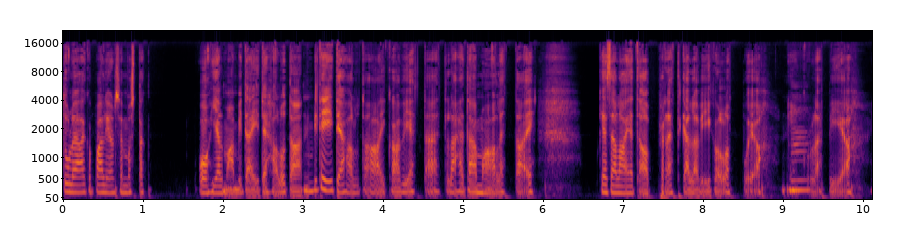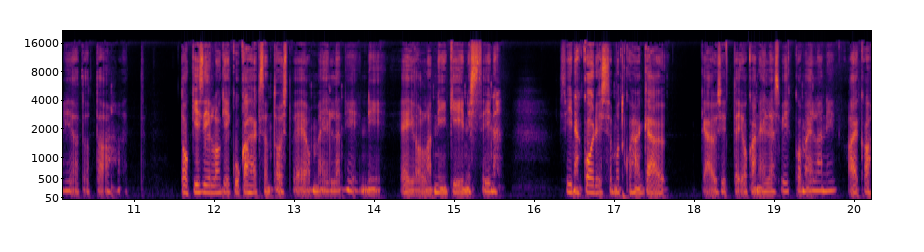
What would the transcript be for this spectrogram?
tulee aika paljon semmoista ohjelmaa, mitä itse halutaan, miten itse halutaan aikaa viettää, että lähdetään maalle tai kesällä ajetaan prätkällä viikonloppuja niin kuin mm. läpi ja, ja tota, Toki silloinkin, kun 18V on meillä, niin, niin ei olla niin kiinni siinä, siinä kodissa, mutta kun hän käy, käy sitten joka neljäs viikko meillä, niin aika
